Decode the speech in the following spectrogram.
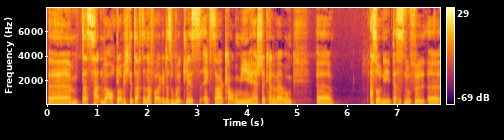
Ähm, das hatten wir auch, glaube ich, gedacht in der Folge. Das Wicklis extra Kaugummi, Hashtag keine Werbung. Äh, ach so, nee, dass es nur für äh,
